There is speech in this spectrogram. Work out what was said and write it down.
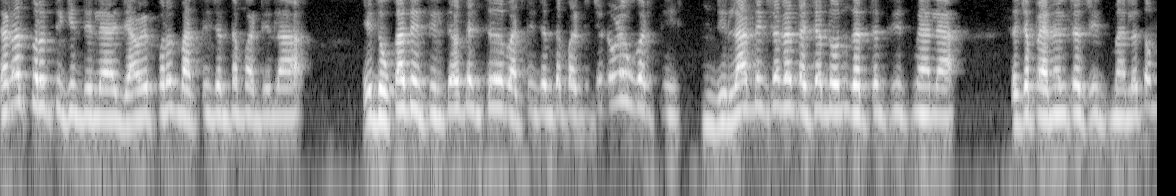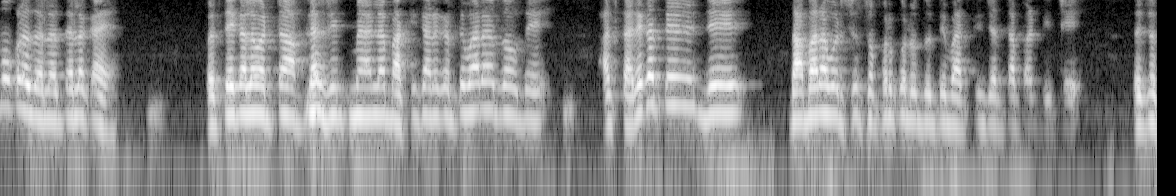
त्यांनाच परत तिकीट दिलं ज्यावेळी परत भारतीय जनता पार्टीला हे धोका देतील तेव्हा त्यांचं भारतीय जनता पार्टीचे डोळे उघडतील. जिल्हाध्यक्षाला त्याच्या दोन घरच्या सीट मिळाल्या. त्याच्या पॅनलच्या सीट मिळाल्या. तो मोकळा झाला. त्याला काय? प्रत्येकाला वाटतं आपल्या सीट मिळाल्या बाकी कार्यकर्ते वाऱ्यावर जाऊ दे. आज कार्यकर्ते जे दहा बारा वर्ष सफर करत होते भारतीय जनता पार्टीचे त्याच्यात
